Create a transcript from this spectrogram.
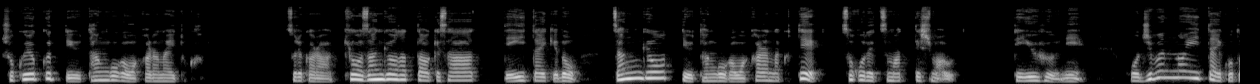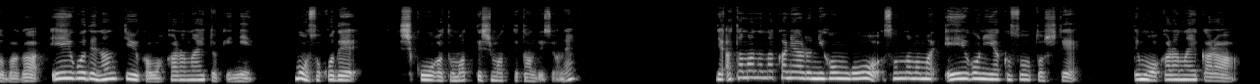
食欲っていう単語がわからないとか、それから今日残業だったわけさって言いたいけど、残業っていう単語がわからなくて、そこで詰まってしまうっていうふうに、自分の言いたい言葉が英語で何て言うかわからないときに、もうそこで思考が止まってしまってたんですよね。で、頭の中にある日本語をそのまま英語に訳そうとして、でもわからないから、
